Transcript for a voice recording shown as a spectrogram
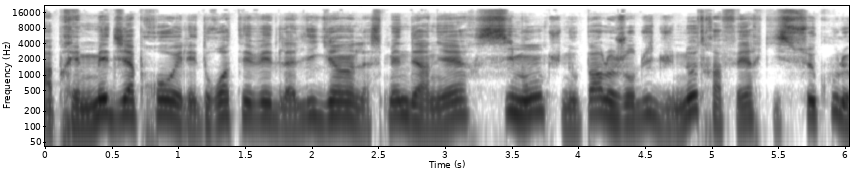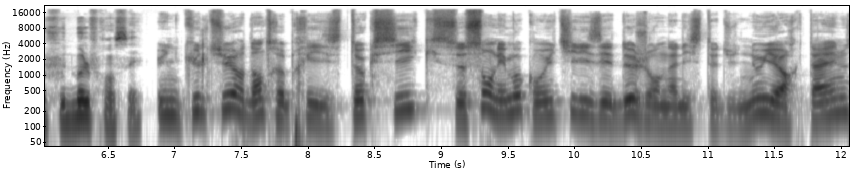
après Mediapro et les droits TV de la Ligue 1 la semaine dernière, Simon, tu nous parles aujourd'hui d'une autre affaire qui secoue le football français. Une culture d'entreprise toxique, ce sont les mots qu'ont utilisés deux journalistes du New York Times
